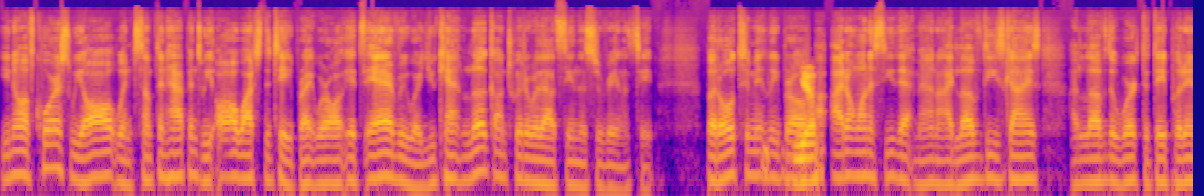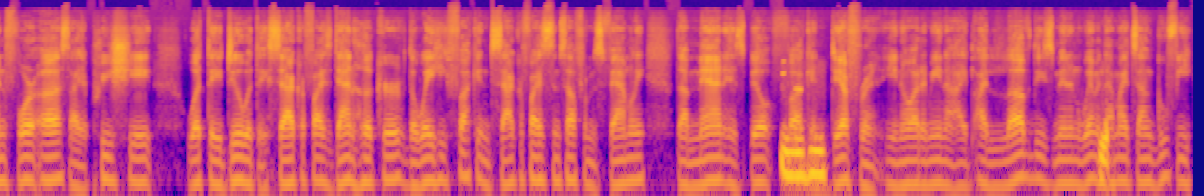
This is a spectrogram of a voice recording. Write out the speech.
you know, of course, we all when something happens, we all watch the tape, right? We're all it's everywhere. You can't look on Twitter without seeing the surveillance tape. But ultimately, bro, Yeah. I, I don't want to see that, man. I love these guys. I love the work that they put in for us. I appreciate what they do, what they sacrifice. Dan Hooker, the way he fucking sacrificed himself from his family. The man is built mm-hmm. fucking different. You know what I mean? I, I love these men and women. That might sound goofy,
